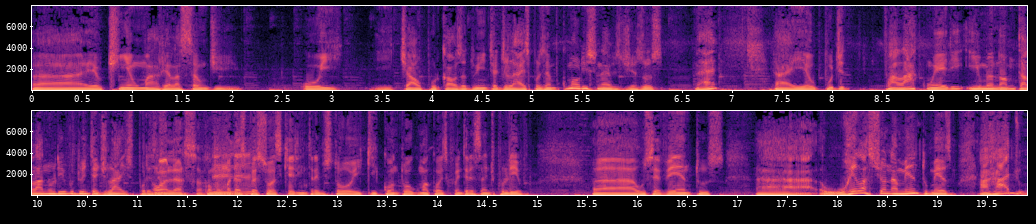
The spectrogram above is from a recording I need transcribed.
Ah, eu tinha uma relação de oi e tchau por causa do Inter de Lages, por exemplo, com Maurício Neves de Jesus, né? Aí eu pude falar com ele e o meu nome tá lá no livro do Inter de Lages, por exemplo. Olha só. Como uma das pessoas que ele entrevistou e que contou alguma coisa que foi interessante pro livro. Ah, os eventos, ah, o relacionamento mesmo. A rádio,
